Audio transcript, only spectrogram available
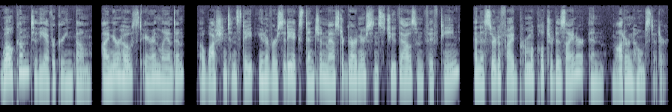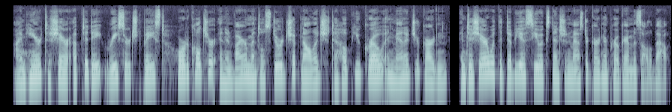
Welcome to the Evergreen Thumb. I'm your host, Erin Landon, a Washington State University Extension Master Gardener since 2015 and a certified permaculture designer and modern homesteader. I'm here to share up to date research based horticulture and environmental stewardship knowledge to help you grow and manage your garden and to share what the WSU Extension Master Gardener program is all about.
